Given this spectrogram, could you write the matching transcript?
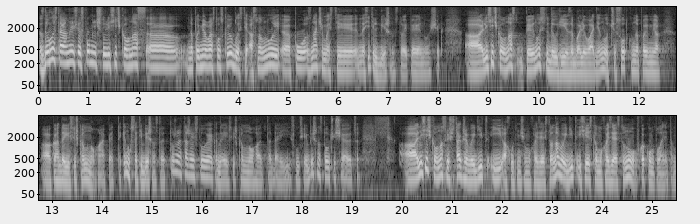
С другой стороны, если вспомнить, что лисичка у нас, э, например, в Ростовской области основной э, по значимости носитель бешенства и переносчик. А лисичка у нас переносит и другие заболевания, ну, чесотку, например, а, когда ее слишком много, опять-таки. Ну, кстати, бешенство – это тоже та же история, когда ее слишком много, тогда и случаи бешенства учащаются. А лисичка у нас точно так же вредит и охотничьему хозяйству, она вредит и сельскому хозяйству. Ну, в каком плане? Там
